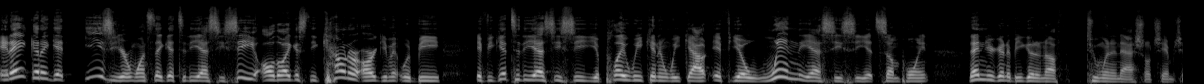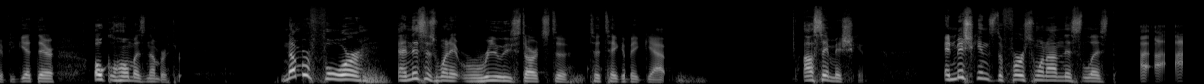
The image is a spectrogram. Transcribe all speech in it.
it ain't going to get easier once they get to the SEC. Although I guess the counter argument would be if you get to the SEC, you play week in and week out. If you win the SEC at some point, then you're going to be good enough to win a national championship. If you get there, Oklahoma is number three. Number four, and this is when it really starts to, to take a big gap, I'll say Michigan. And Michigan's the first one on this list. I, I,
